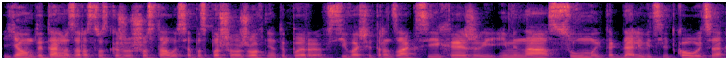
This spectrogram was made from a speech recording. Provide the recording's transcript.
Я вам детально зараз розкажу, що сталося, бо з 1 жовтня тепер всі ваші транзакції, хежі, імена, суми і так далі відслідковуються.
